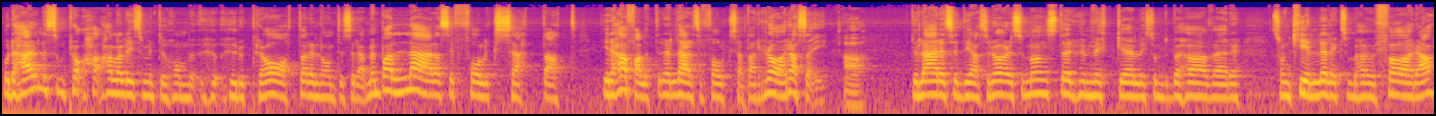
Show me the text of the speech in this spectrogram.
och det här är liksom, handlar liksom inte om hur, hur du pratar eller någonting sådär, men bara lära sig folks sätt att, i det här fallet, lära sig folks sätt att röra sig. ja. Du lär dig deras rörelsemönster, hur mycket liksom du behöver som kille liksom behöver föra.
